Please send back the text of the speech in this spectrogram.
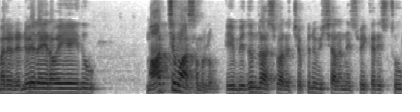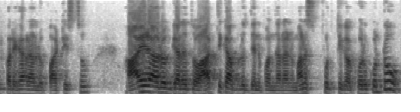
మరి రెండు వేల ఇరవై ఐదు మార్చి మాసంలో ఈ మిథున్ రాశి వారు చెప్పిన విషయాలన్నీ స్వీకరిస్తూ పరిహారాలు పాటిస్తూ ఆయుర ఆరోగ్యాలతో ఆర్థిక అభివృద్ధిని పొందాలని మనస్ఫూర్తిగా కోరుకుంటూ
